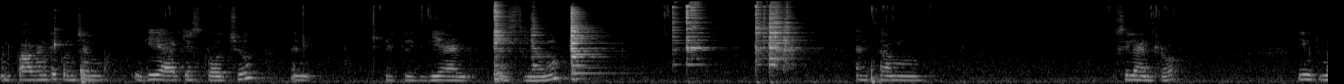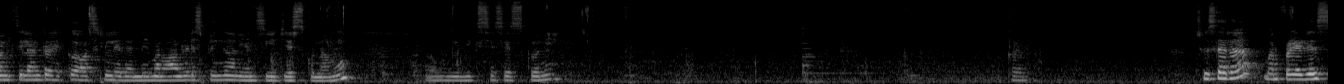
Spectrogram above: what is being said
మనకు కావాలంటే కొంచెం గీ యాడ్ చేసుకోవచ్చు. నేను ఇట్లా గీ యాడ్ చేస్తున్నాను అండ్ సమ్ సిలాంట్రో. దీనికి మనకి సిలాంట్రో ఎక్కువ అవసరం లేదండి. మనం ఆల్రెడీ స్ప్రింగ్ ఆనియన్స్ యూజ్ చేసుకున్నాము. మిక్స్ చేసేసుకొని చూసారా? మన ఫ్రైడ్ రైస్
